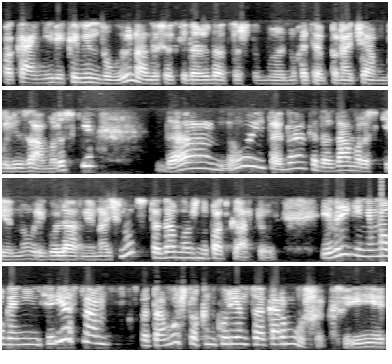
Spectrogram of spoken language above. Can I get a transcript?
пока не рекомендую, надо все-таки дождаться, чтобы, ну, хотя бы по ночам были заморозки, да, ну и тогда, когда заморозки, ну, регулярные начнутся, тогда можно подкармливать. И в Риге немного неинтересно, потому что конкуренция кормушек. И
